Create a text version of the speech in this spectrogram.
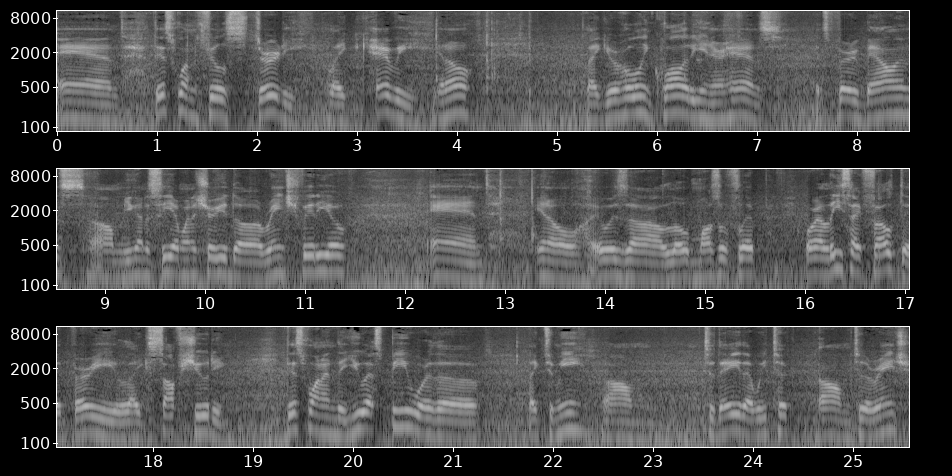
And this one feels sturdy, like heavy, you know? Like you're holding quality in your hands. It's very balanced. Um, you're gonna see, I'm gonna show you the range video. And, you know, it was a low muzzle flip, or at least I felt it, very like soft shooting. This one and the USP were the, like to me, um, today that we took um, to the range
